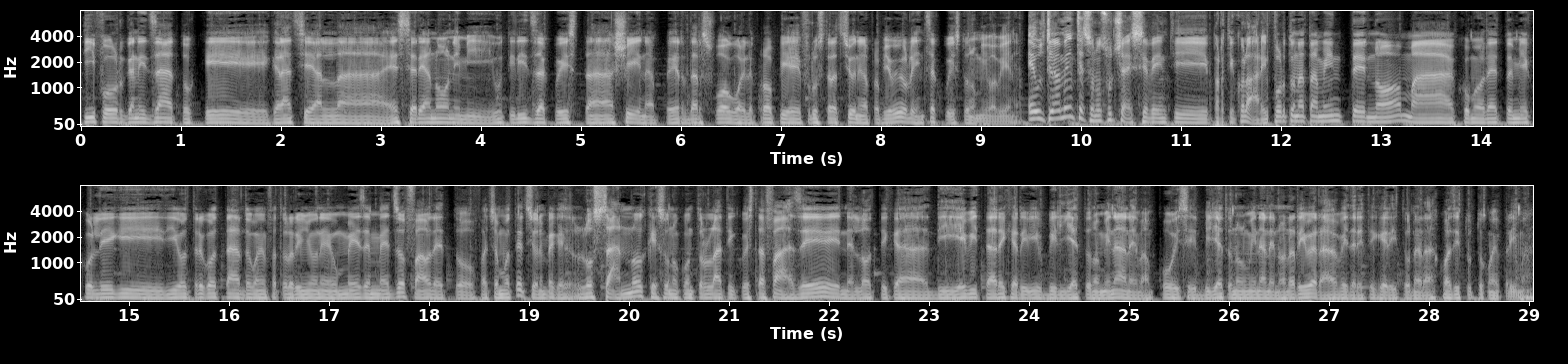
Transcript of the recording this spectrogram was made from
tifo organizzato che grazie all'essere anonimi utilizza questa scena per dar sfogo alle proprie frustrazioni, alla propria violenza, questo non mi va bene. E ultimamente sono successi eventi particolari? Fortunatamente no, ma come ho detto ai miei colleghi di oltre 4 ritardo come abbiamo fatto la riunione un mese e mezzo fa, ho detto facciamo attenzione perché lo sanno che sono controllati in questa fase nell'ottica di evitare che arrivi il biglietto nominale, ma poi se il biglietto nominale non arriverà vedrete che ritornerà quasi tutto come prima.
